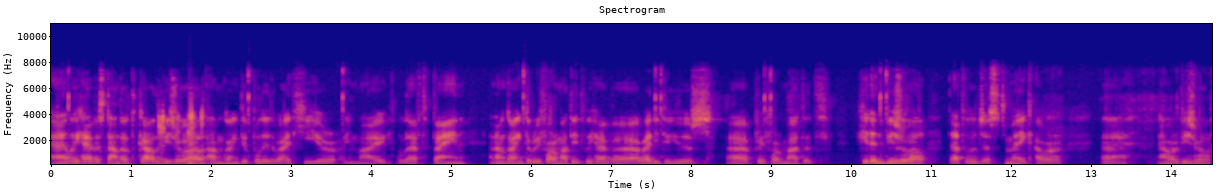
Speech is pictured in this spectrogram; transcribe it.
And we have a standard card visual. I'm going to put it right here in my left pane. And I'm going to reformat it. We have a ready to use uh, pre-formatted hidden visual that will just make our uh, our visual uh,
